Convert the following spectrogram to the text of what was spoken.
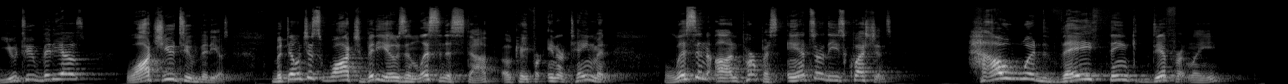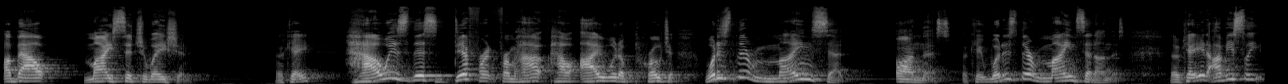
YouTube videos, watch YouTube videos. But don't just watch videos and listen to stuff, okay, for entertainment. Listen on purpose. Answer these questions. How would they think differently about my situation? Okay? How is this different from how, how I would approach it? What is their mindset on this? Okay, what is their mindset on this? Okay, and obviously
